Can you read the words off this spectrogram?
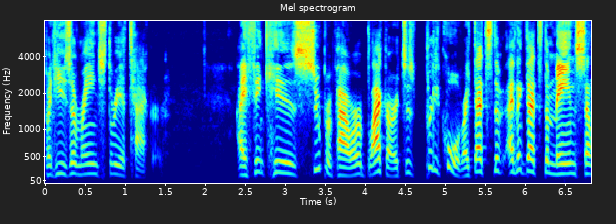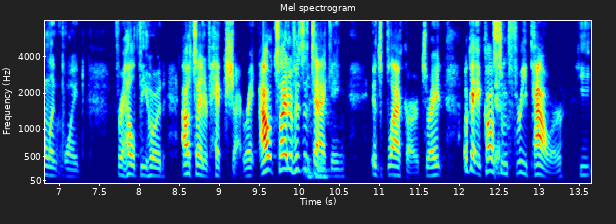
but he's a range three attacker. I think his superpower, Black Arts, is pretty cool, right? That's the I think that's the main selling point for Healthy Hood outside of Hexshot, right? Outside of his mm-hmm. attacking, mm-hmm. It's Black Arts, right? Okay, it costs yeah. him three power. He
